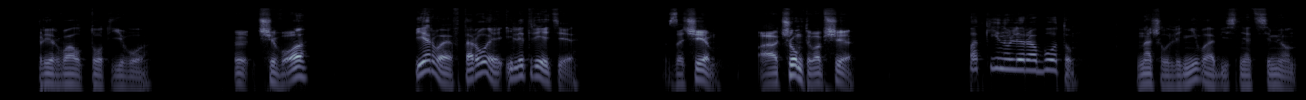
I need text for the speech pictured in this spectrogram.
— прервал тот его. Э, «Чего?» «Первое, второе или третье?» «Зачем? А о чем ты вообще?» «Подкинули работу», — начал лениво объяснять Семен.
